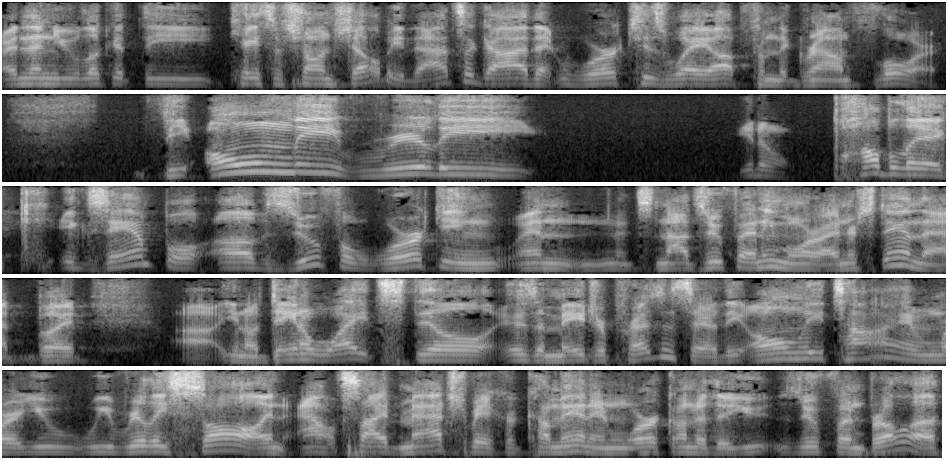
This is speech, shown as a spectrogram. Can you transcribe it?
and then you look at the case of Sean Shelby. That's a guy that worked his way up from the ground floor. The only really, you know, public example of Zuffa working, and it's not Zuffa anymore. I understand that, but uh, you know Dana White still is a major presence there. The only time where you we really saw an outside matchmaker come in and work under the Zuffa umbrella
